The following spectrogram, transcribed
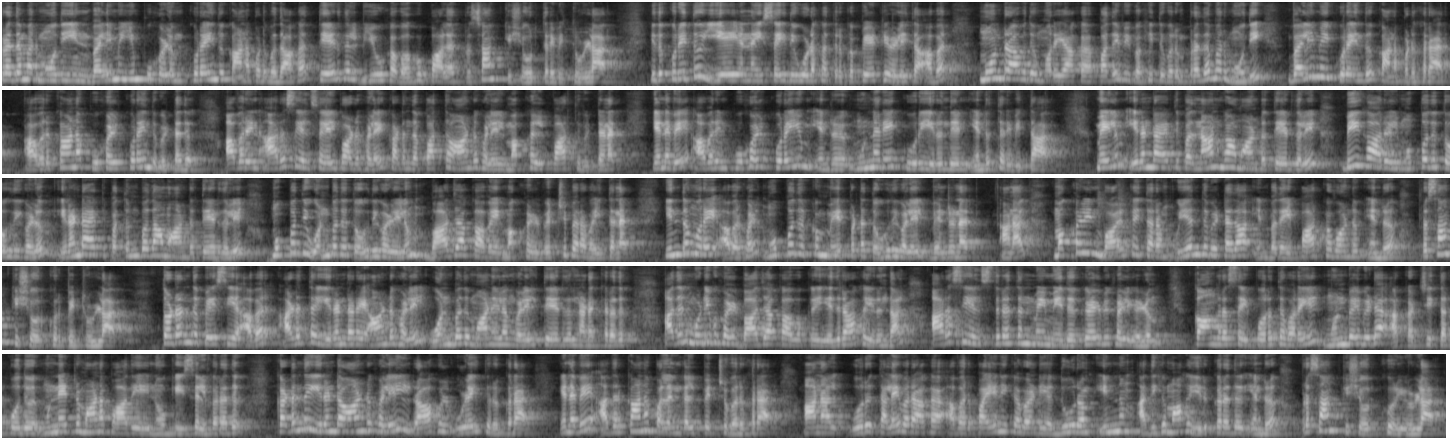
பிரதமர் மோடியின் வலிமையும் புகழும் குறைந்து காணப்படுவதாக தேர்தல் வியூக வகுப்பாளர் பிரசாந்த் கிஷோர் தெரிவித்துள்ளார். இதுகுறித்து ஏஎன்ஐ செய்தி ஊடகத்திற்கு பேட்டியளித்த அவர் மூன்றாவது முறையாக பதவி வகித்து வரும் பிரதமர் மோடி வலிமை குறைந்து காணப்படுகிறார். அவருக்கான புகழ் குறைந்துவிட்டது. அவரின் அரசியல் செயல்பாடுகளை கடந்த பத்து ஆண்டுகளில் மக்கள் பார்த்துவிட்டனர். எனவே அவரின் புகழ் குறையும் என்று முன்னரே கூறியிருந்தேன் என்று தெரிவித்தார். மேலும் இரண்டாயிரத்தி பதினான்காம் ஆண்டு தேர்தலில் பீகாரில் முப்பது தொகுதிகளும் இரண்டாயிரத்தி பத்தொன்பதாம் ஆண்டு தேர்தலில் முப்பத்தி ஒன்பது தொகுதிகளிலும் பாஜகவை மக்கள் வெற்றி பெற வைத்தனர். இந்த முறை அவர்கள் முப்பதுக்கும் மேற்பட்ட தொகுதிகளில் வென்றனர். ஆனால் மக்களின் வாழ்க்கை தரம் உயர்ந்துவிட்டதா என்பதை பார்க்க வேண்டும் என்று பிரசாந்த் கிஷோர் குறிப்பிட்டுள்ளார். தொடர்ந்து பேசிய அவர் அடுத்த இரண்டரை ஆண்டுகளில் ஒன்பது மாநிலங்களில் தேர்தல் நடக்கிறது. அதன் முடிவுகள் பாஜகவுக்கு எதிராக இருந்தால் அரசியல் ஸ்திரத்தன்மை மீது கேள்விகள் எழும். காங்கிரஸை பொறுத்தவரையில் முன்பை விட அக்கட்சி தற்போது முன்னேற்றமான பாதையை நோக்கி செல்கிறது. கடந்த இரண்டு ஆண்டுகளில் ராகுல் உழைத்திருக்கிறார். எனவே அதற்கான பலன்கள் பெற்று வருகிறார். ஆனால் ஒரு தலைவராக அவர் பயணிக்க வேண்டிய தூரம் இன்னும் அதிகமாக இருக்கிறது என்று பிரசாந்த் கிஷோர் கூறியுள்ளார்.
